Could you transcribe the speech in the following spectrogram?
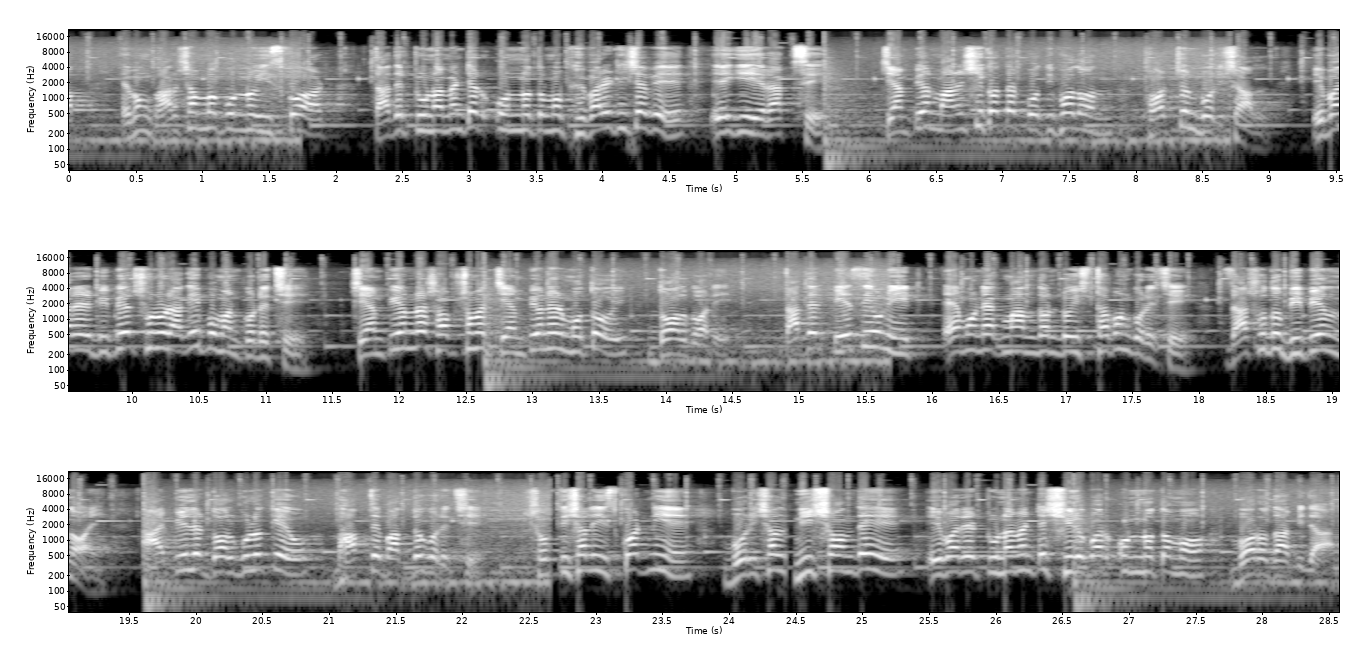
আপ এবং ভারসাম্যপূর্ণ স্কোয়াড তাদের টুর্নামেন্টের অন্যতম ফেভারিট হিসেবে এগিয়ে রাখছে। চ্যাম্পিয়ন মানসিকতার প্রতিফলন ফরচুন বরিশাল। এবারের বিপিএল শুরুর আগেই প্রমাণ করেছে। চ্যাম্পিয়নরা সবসময় চ্যাম্পিয়নের মতোই দল গড়ে। তাদের পেস ইউনিট এমন এক মানদণ্ড স্থাপন করেছে, যা শুধু বিপিএল নয়, আইপিএলের দলগুলোকেও ভাবতে বাধ্য করেছে। শক্তিশালী স্কোয়াড নিয়ে বরিশাল নিঃসন্দেহে এবারের টুর্নামেন্টের শিরোপার অন্যতম বড় দাবিদার।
